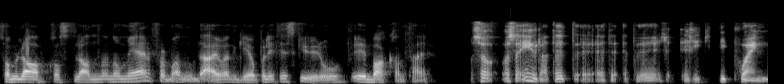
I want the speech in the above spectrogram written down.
som lavkostland noe mer, for man, det er jo en geopolitisk uro i bakkant her. Så, og så er jo dette et, et, et, riktig poeng.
